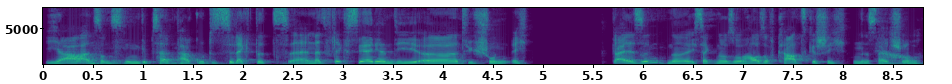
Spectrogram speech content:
ja, ansonsten gibt's halt ein paar gute Selected äh, Netflix-Serien, die äh, natürlich schon echt geil sind. Ne? Ich sag nur so House of Cards Geschichten ist halt ja, schon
